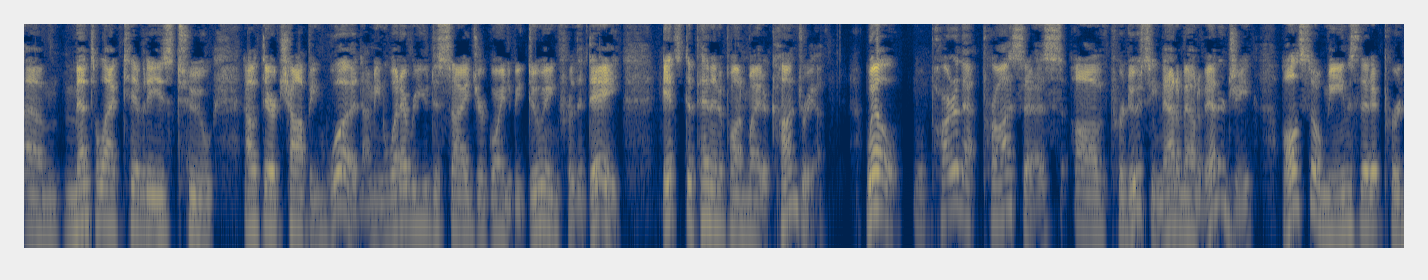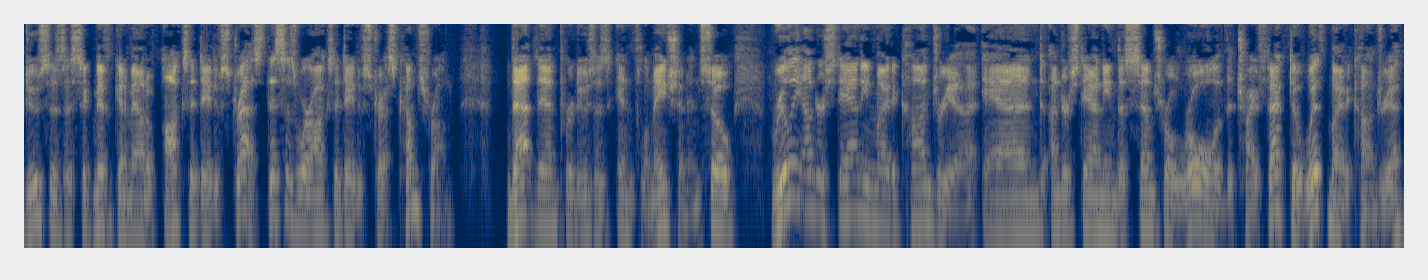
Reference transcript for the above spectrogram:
um, mental activities to out there chopping wood. I mean, whatever you decide you're going to be doing for the day, it's dependent upon mitochondria. Well, part of that process of producing that amount of energy also means that it produces a significant amount of oxidative stress. This is where oxidative stress comes from. That then produces inflammation. And so, really understanding mitochondria and understanding the central role of the trifecta with mitochondria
